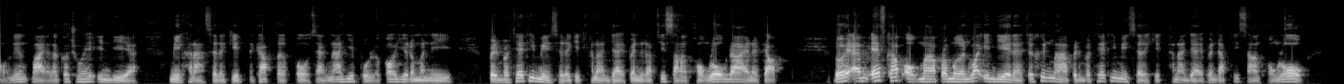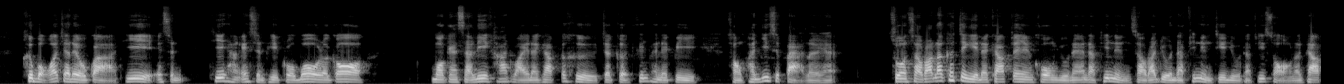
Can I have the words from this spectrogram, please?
ต่อเนื่องไป แล้วก็ช่วยให้อินเดียมีขนาดเศรษฐกิจนะครับเติบโตแซงหน้าญี่ปุ่นแล้วก็เยอรมนี เป็นประเทศที่มีเศรษฐกิจขนาดใหญ่เป็นระดับที่ 3 ของโลกได้นะครับ โดย MF ครับออกมาประเมินว่าอินเดียเนี่ยจะขึ้นมาเป็นประเทศที่มีเศรษฐกิจขนาดใหญ่เป็นอันดับที่ 3 ของโลก คือบอกว่าจะเร็วกว่าที่ S ที่ทาง S&P Global แล้วก็ Morgan Stanley คาดไว้นะครับ ก็คือจะเกิดขึ้นภายในปี 2028 เลยฮะส่วนสหรัฐและก็จีนนะครับจะยังคงอยู่ในอันดับที่ 1สหรัฐอยู่อันดับที่ 1 จีนอยู่อันดับที่2นะครับ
